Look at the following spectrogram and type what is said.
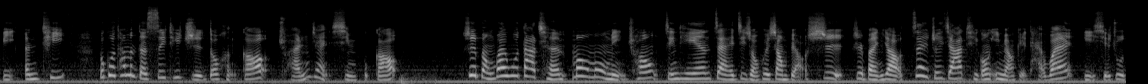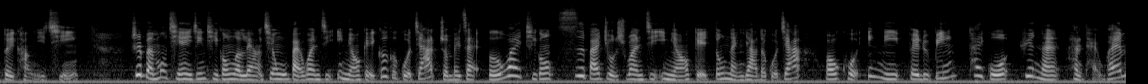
BNT，不过他们的 CT 值都很高，传染性不高。日本外务大臣茂木敏充今天在记者会上表示，日本要再追加提供疫苗给台湾，以协助对抗疫情。日本目前已经提供了两千五百万剂疫苗给各个国家，准备再额外提供四百九十万剂疫苗给东南亚的国家，包括印尼、菲律宾、泰国、越南和台湾。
